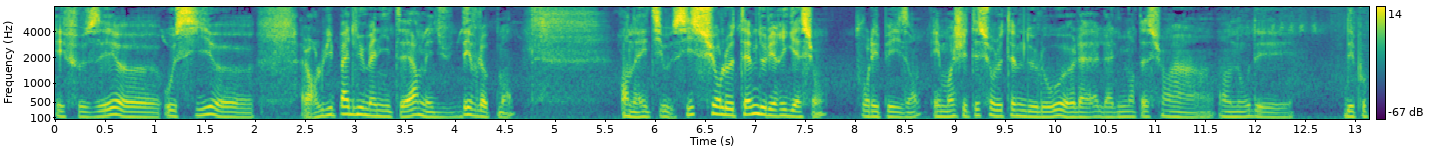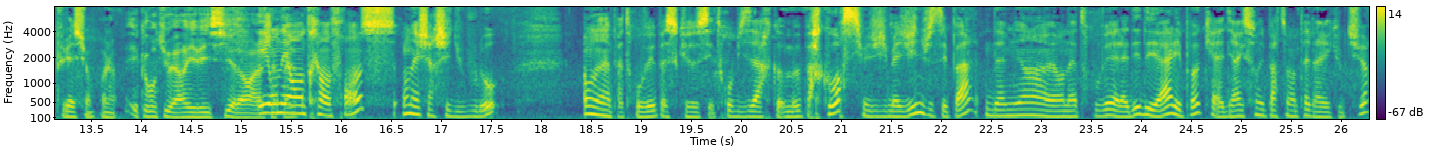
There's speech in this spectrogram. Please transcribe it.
et faisait euh, aussi, euh, alors lui pas de l'humanitaire mais du développement en Haïti aussi sur le thème de l'irrigation pour les paysans et moi j'étais sur le thème de l'eau, l'alimentation en eau des, des populations. Voilà. Et comment tu es arrivé ici alors Et on est rentré en France, on a cherché du boulot. On n'en a pas trouvé parce que c'est trop bizarre comme parcours, j'imagine, je sais pas. Damien, on a trouvé à la DDA à l'époque, à la Direction départementale de l'agriculture.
